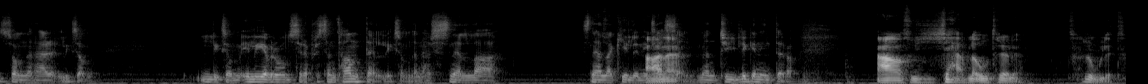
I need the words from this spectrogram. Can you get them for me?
som den här liksom, liksom elevrådsrepresentanten. Liksom, den här snälla, snälla killen i klassen. men tydligen inte då. Ja, så jävla otrevlig. Otroligt.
